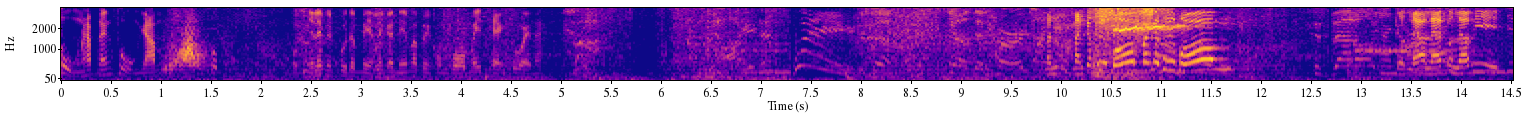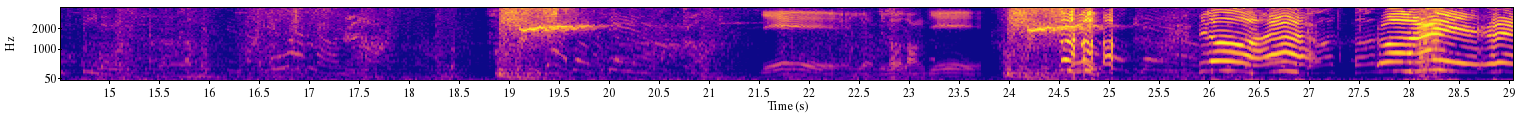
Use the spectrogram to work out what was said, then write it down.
สูงนะครับแรงสูงย้ำผมจะเล่นเป็นฟูลดาเมจแล้วก็เน้นมาเป็นคอมโบไม่แทงด้วยนะ Minus wave. Does it hurt? มันมันกระทืบผมมันกระทืบผม Is that all you? An หมดแล้วแล้ว ally หมดแล้ว has พี่ been defeated. Double kill. เย่เหี้ยวิโลร้องเย่ Triple kill. พี่โลอะ Got, huh? ว้ายเอ้ย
